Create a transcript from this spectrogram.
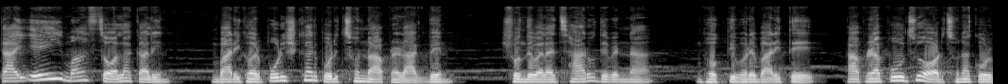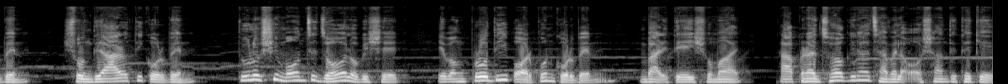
তাই এই মাস চলাকালীন বাড়িঘর পরিষ্কার পরিচ্ছন্ন আপনারা রাখবেন। সন্ধেবেলায় ঝাড়ু দেবেন না। ভক্তিভরে বাড়িতে আপনারা পুজো অর্চনা করবেন, সন্ধে আরতি করবেন, তুলসী মঞ্চে জল অভিষেক এবং প্রদীপ অর্পণ করবেন। বাড়িতে এই সময় আপনারা ঝগড়া, ঝামেলা, অশান্তি থেকে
